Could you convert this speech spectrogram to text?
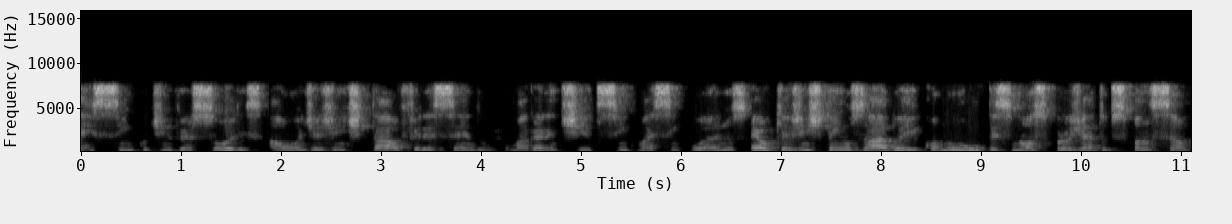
R5 de inversores, aonde a gente está oferecendo uma garantia de 5 mais 5 anos, é o que a gente tem usado aí como esse nosso projeto de expansão,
